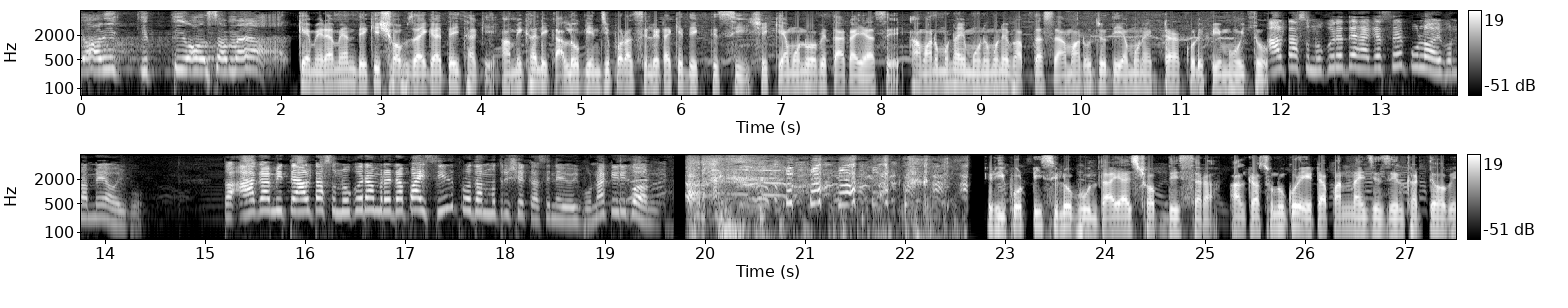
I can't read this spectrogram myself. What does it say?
यार ये कितनी औसम है ক্যামেরাম্যান দেখি সব জায়গাতেই থাকে। আমি খালি কালো গেঞ্জি পরা ছেলেটাকে দেখতেছি সে কেমন ভাবে তাকাই আছে। আমার মনে হয় মনে মনে ভাবতাছে আমারও যদি এমন একটা করে প্রেম হইতো। আলট্রাসাউন্ড করে দেখা গেছে পোলা হইব না মেয়ে হইব। তো আগামীতে আলট্রাসাউন্ড করে আমরা এটা পাইছি প্রধানমন্ত্রী শেখ হাসিনা হইব না কি কন? রিপোর্টটি ছিল ভুল তাই আজ সব দেশ ছাড়া। আলট্রাসাউন্ড করে এটা পান নাই যে জেল খাটতে হবে।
